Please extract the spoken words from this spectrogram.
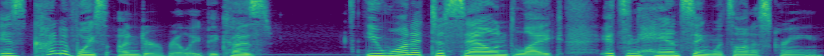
is kind of voice under, really, because you want it to sound like it's enhancing what's on a screen.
